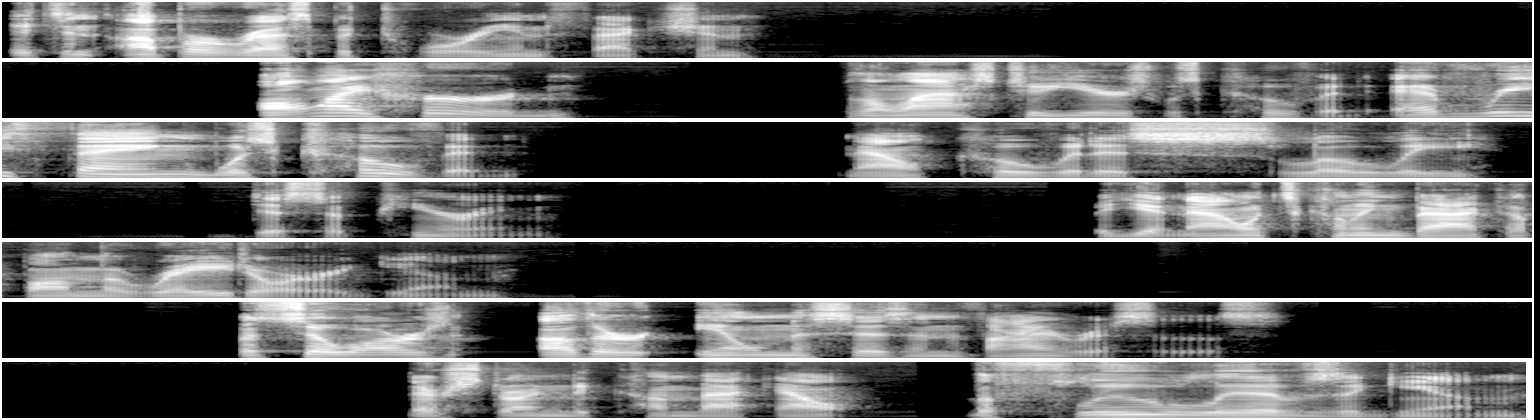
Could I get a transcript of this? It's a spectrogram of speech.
It's an upper respiratory infection. All I heard for the last two years was COVID. Everything was COVID. Now COVID is slowly disappearing. But yet now it's coming back up on the radar again. But so are other illnesses and viruses. They're starting to come back out. The flu lives again.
